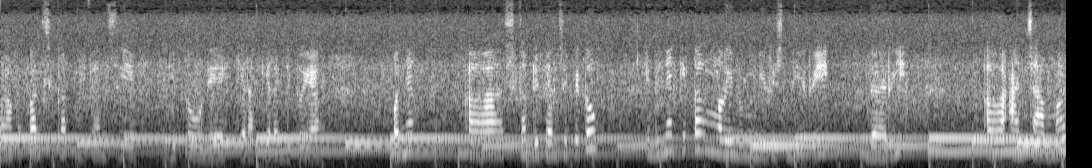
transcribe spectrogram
melakukan sikap defensif gitu deh kira-kira gitu ya. Pokoknya uh, sikap defensif itu intinya kita ngelindungi diri sendiri dari uh, ancaman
